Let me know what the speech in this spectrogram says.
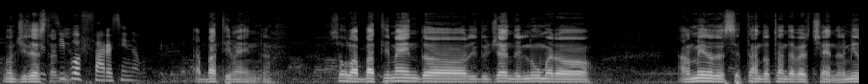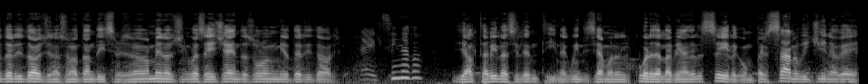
Non ci resta che si può fare Sindaco? Abbattimento solo abbattimento riducendo il numero almeno del 70-80%, nel mio territorio ce ne sono tantissimi, ce ne sono almeno 500-600 solo nel mio territorio. Lei il sindaco? Di Altavilla Silentina, quindi siamo nel cuore della Piana del Sele, con Persano vicino che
